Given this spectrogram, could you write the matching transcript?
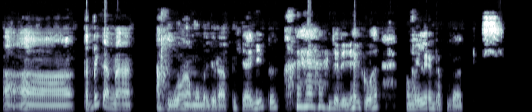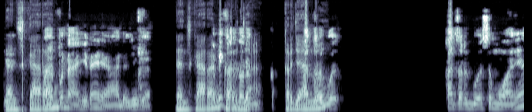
Uh, tapi karena ah gue nggak mau baju rapi ya gitu jadinya gue memilih untuk broadcast. Dan sekarang walaupun akhirnya ya ada juga. Dan sekarang tapi kantor kerja kerjaan kantor lu? gue kantor gue semuanya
